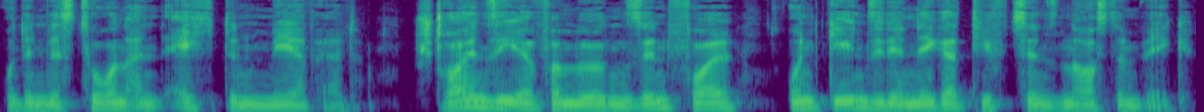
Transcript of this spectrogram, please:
und Investoren einen echten Mehrwert. Streuen Sie Ihr Vermögen sinnvoll und gehen Sie den Negativzinsen aus dem Weg.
